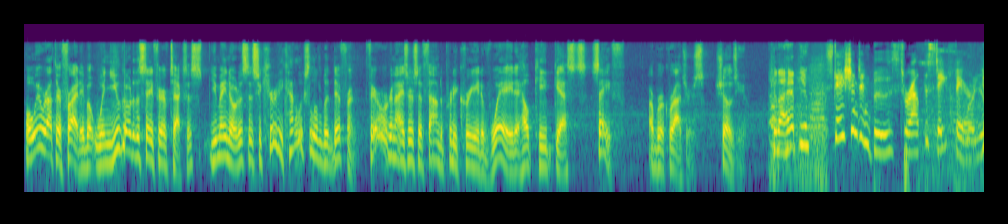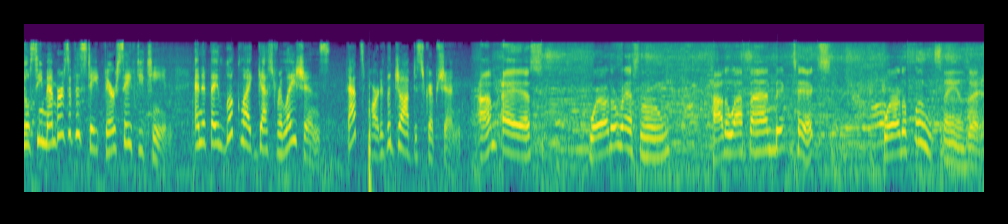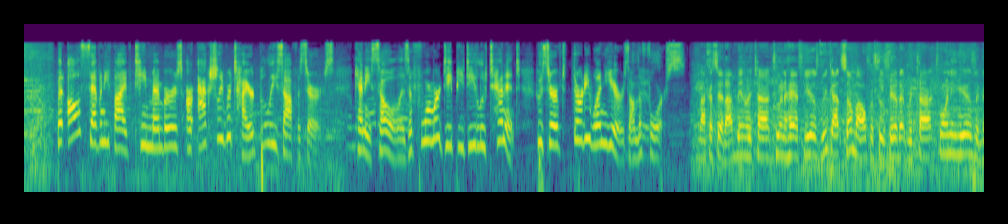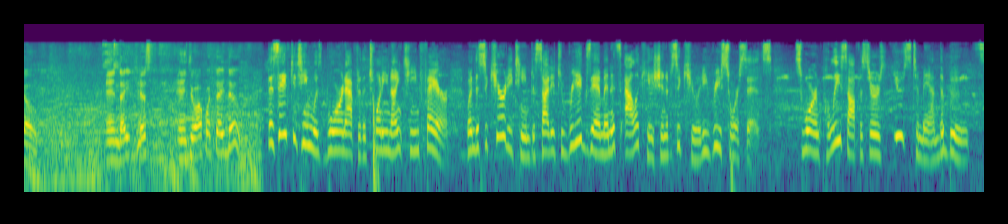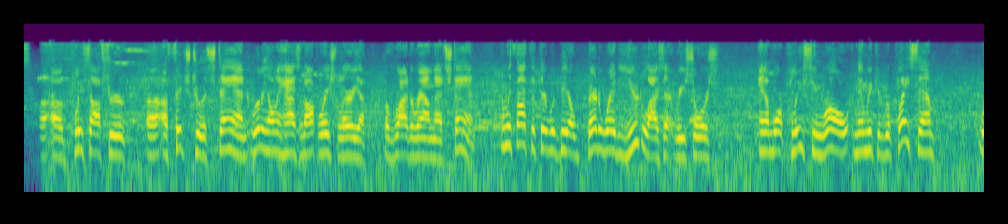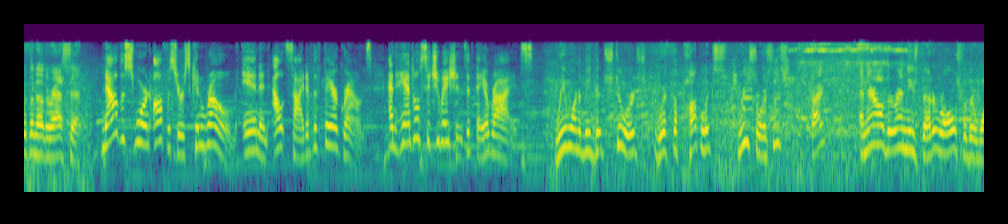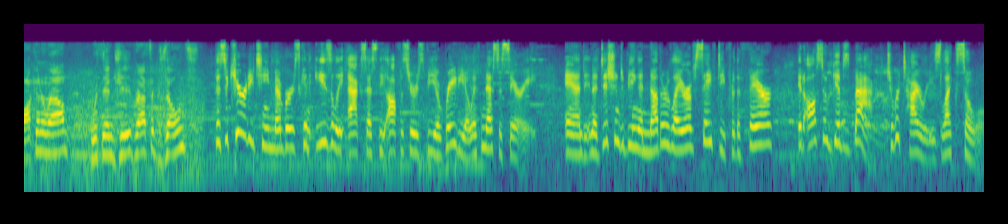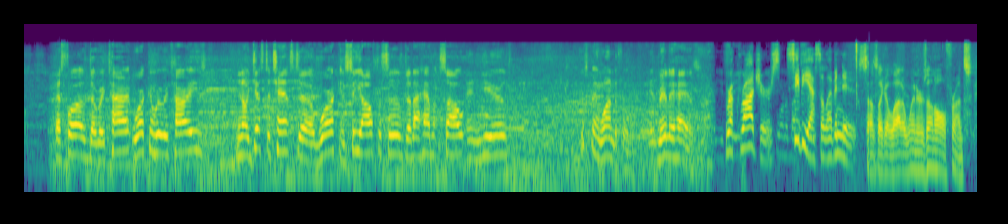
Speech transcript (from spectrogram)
Well, we were out there Friday, but when you go to the State Fair of Texas, you may notice that security kind of looks a little bit different. Fair organizers have found a pretty creative way to help keep guests safe. Our Brooke Rogers shows you. Can I help you? Stationed in booths throughout the state fair, you'll see members of the state fair safety team. And if they look like guest relations, that's part of the job description. I'm asked where are the restrooms, how do I find Big Tex, where are the food stands at. But all 75 team members are actually retired police officers. Kenny Sowell is a former DPD lieutenant who served 31 years on the force. Like I said, I've been retired two and a half years. We got some officers here that retired 20 years ago, and they just enjoy what they do. The safety team was born after the 2019 fair when the security team decided to re examine its allocation of security resources. Sworn police officers used to man the booths. A, police officer uh, affixed to a stand really only has an operational area of right around that stand. And we thought that there would be a better way to utilize that resource in a more policing role, and then we could replace them with another asset. Now the sworn officers can roam in and outside of the fairgrounds and handle situations if they arise. We want to be good stewards with the public's resources, right? And now they're in these better roles where they're walking around within geographic zones. The security team members can easily access the officers via radio if necessary. And in addition to being another layer of safety for the fair, it also gives back to retirees like Sowell. As far as the retired, working with retirees, you know, just a chance to work and see officers that I haven't saw in years. It's been wonderful. It really has. Brooke Rogers, CBS 11 News. Sounds like a lot of winners on all fronts.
